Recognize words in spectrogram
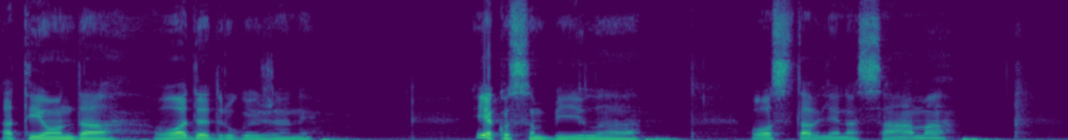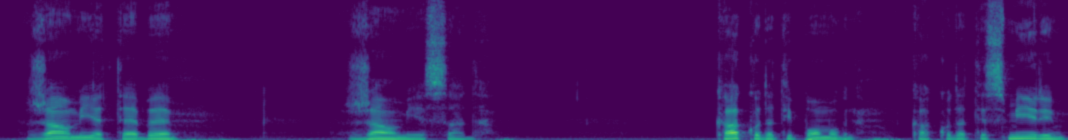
a ti onda ode drugoj ženi. Iako sam bila ostavljena sama, žao mi je tebe, žao mi je sada. Kako da ti pomognem, kako da te smirim,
